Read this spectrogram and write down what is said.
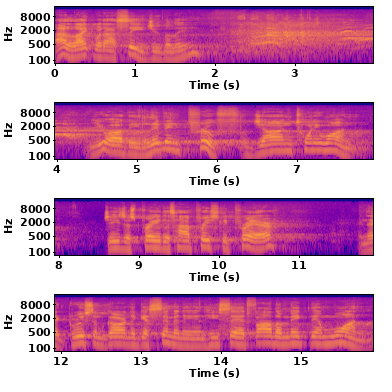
I like what I see, Jubilee. you are the living proof of John 21. Jesus prayed his high priestly prayer in that gruesome Garden of Gethsemane, and he said, Father, make them one,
